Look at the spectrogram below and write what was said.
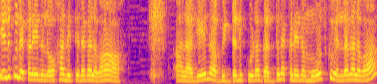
ఎలుకలు ఎక్కడైనా లోహాన్ని తినగలవా? అలాగే నా బిడ్డను కూడా గద్దలు ఎక్కడైనా మోసుకు వెళ్ళగలవా?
